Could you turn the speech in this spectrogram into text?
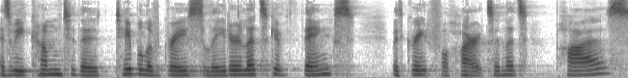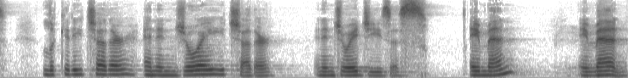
As we come to the table of grace later, let's give thanks with grateful hearts and let's pause, look at each other, and enjoy each other and enjoy Jesus. Amen. Amen.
